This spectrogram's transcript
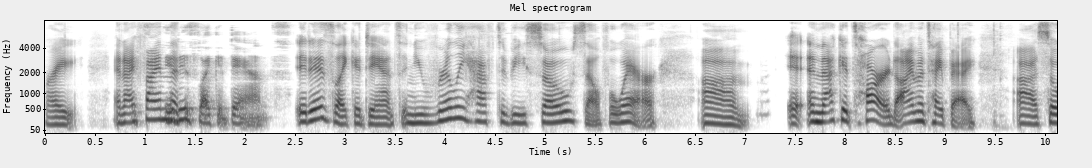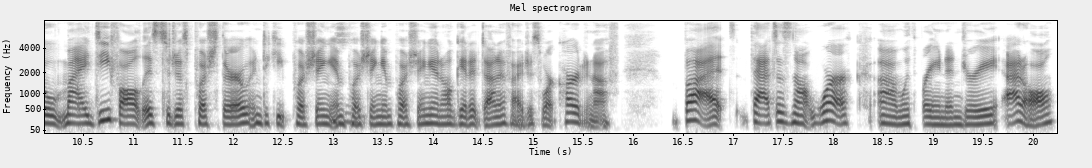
right. And I It's- find that it is like a dance. it is like a dance and you really have to be so self-aware um it, and that gets hard i'm a type a uh, so my default is to just push through and to keep pushing and Mhm. pushing and pushing and i'll get it done if i just work hard enough but that does not work um, with brain injury at all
